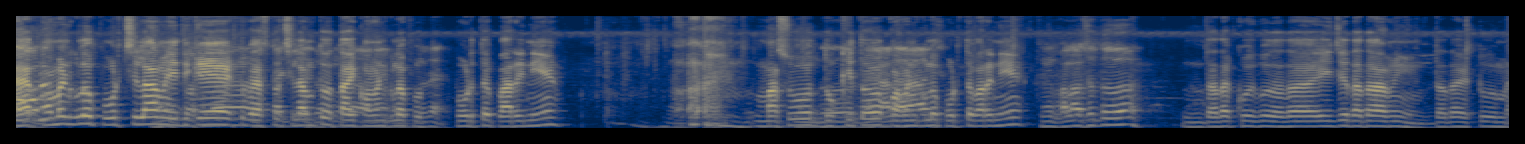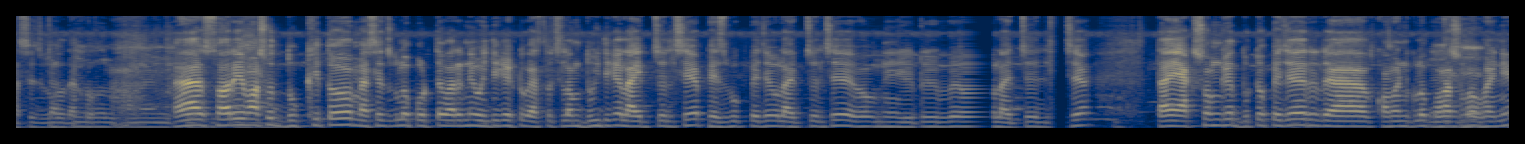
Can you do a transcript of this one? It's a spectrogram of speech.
হ্যাঁ কমেন্টগুলো পড়ছিলাম এইদিকে একটু ব্যস্ত ছিলাম তো তাই কমেন্টগুলো পড়তে পারিনি। মাসুদ দুঃখিত কমেন্টগুলো পড়তে পারিনি। ভালো আছো তো? দাদা কই গো দাদা? এই যে দাদা আমি। দাদা একটু মেসেজগুলো দেখো। হ্যাঁ সরি মাসুদ দুঃখিত। মেসেজগুলো পড়তে পারিনি ওইদিকে একটু ব্যস্ত ছিলাম। দুই দিকে লাইভ চলছে ফেসবুক পেজেও লাইভ চলছে এবং ইউটিউবেও লাইভ চলছে। তাই একসঙ্গে দুটো পেজের কমেন্টগুলো পড়া সম্ভব হয়নি।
